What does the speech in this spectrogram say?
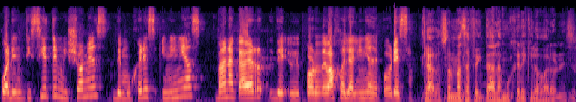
47 millones de mujeres y niñas van a caer eh, por debajo de la línea de pobreza. Claro, son más afectadas las mujeres que los varones.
